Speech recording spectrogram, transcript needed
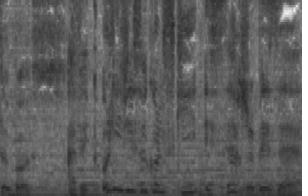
The Boss avec Olivier Sokolski et Serge Bézère.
